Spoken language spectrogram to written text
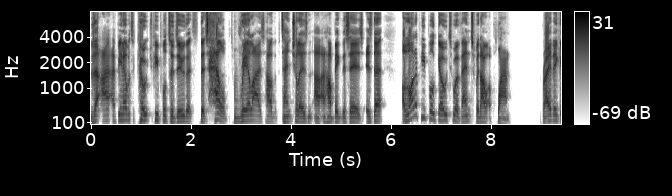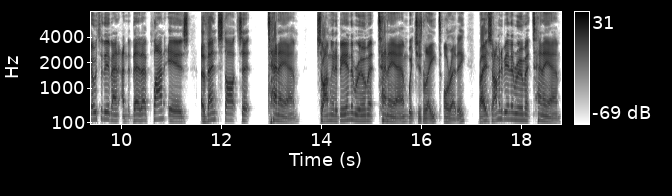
that I, have been able to coach people to do that's that's helped realize how the potential is and, uh, and how big this is is that a lot of people go to events without a plan, right? They go to the event and their, their plan is event starts at 10 a.m. So I'm going to be in the room at 10 a.m., which is late already, right? So I'm going to be in the room at 10 a.m.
